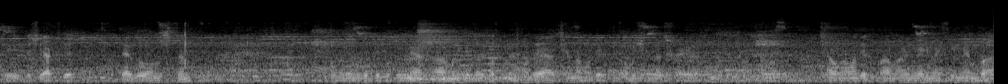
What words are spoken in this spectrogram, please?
সেই উদ্দেশ্যে আজকে ব্যাগ অনুষ্ঠান। আমাদের মধ্যে মনিকেন্দ্র রত্ন মহোদয় আছেন আমাদের কমিশনার সাহেব এবং আমাদের মেরিমাইসি মেম্বার,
